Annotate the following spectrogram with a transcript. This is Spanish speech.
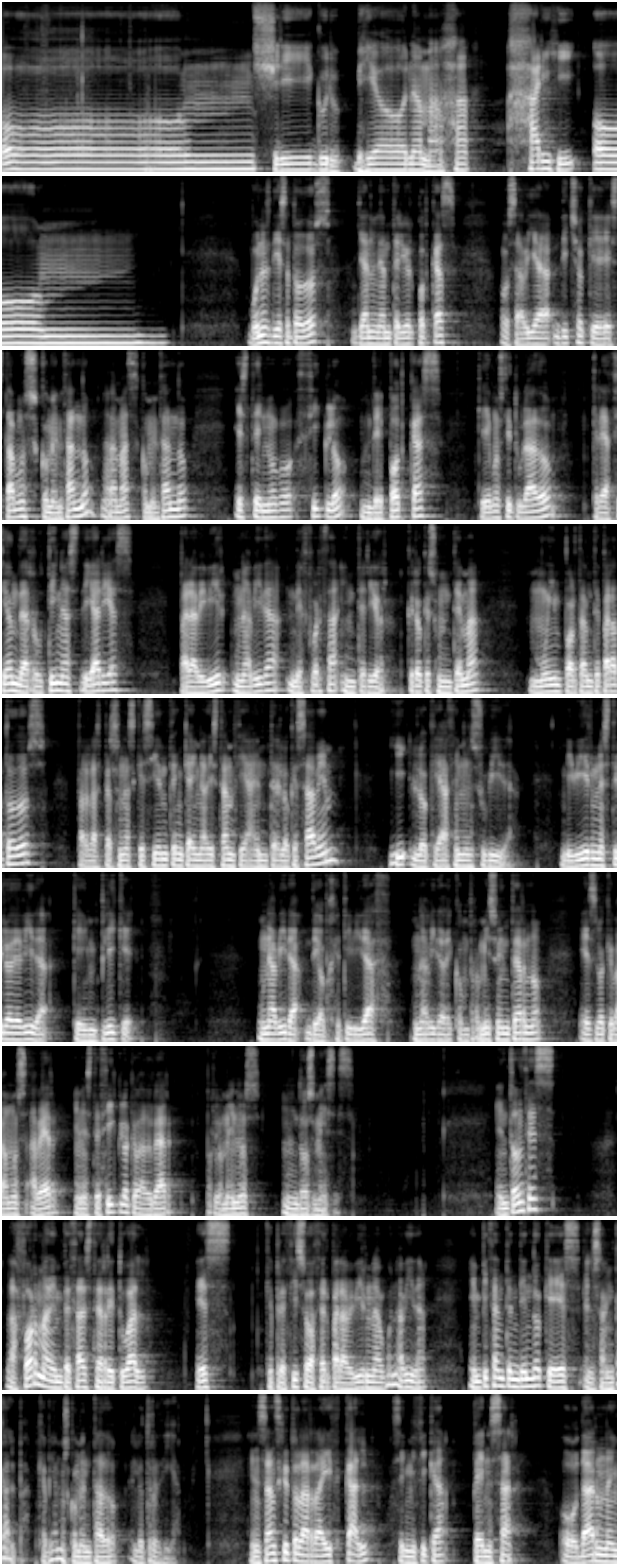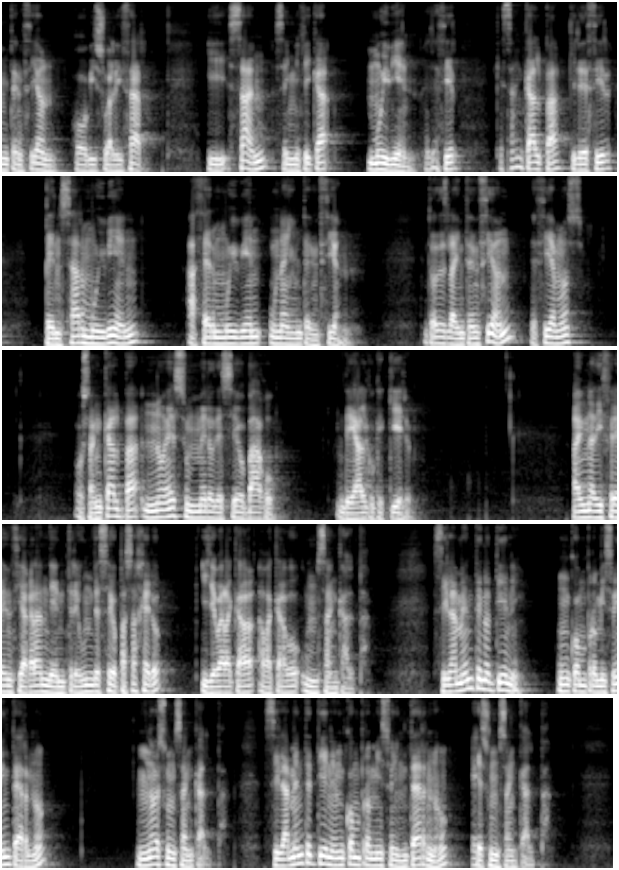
Om Shri Guru Bhyo Namaha Harihi Om. Buenos días a todos. Ya en el anterior podcast os había dicho que estamos comenzando, nada más, comenzando este nuevo ciclo de podcast que hemos titulado Creación de rutinas diarias para vivir una vida de fuerza interior. Creo que es un tema muy importante para todos, para las personas que sienten que hay una distancia entre lo que saben y lo que hacen en su vida. Vivir un estilo de vida que implique una vida de objetividad, una vida de compromiso interno, es lo que vamos a ver en este ciclo que va a durar por lo menos dos meses. Entonces, la forma de empezar este ritual es que preciso hacer para vivir una buena vida, empieza entendiendo qué es el sankalpa, que habíamos comentado el otro día. En sánscrito la raíz kal significa pensar o dar una intención o visualizar y san significa muy bien, es decir, que sankalpa quiere decir pensar muy bien, hacer muy bien una intención. Entonces la intención, decíamos, o sankalpa, no es un mero deseo vago de algo que quiero. Hay una diferencia grande entre un deseo pasajero y llevar a cabo, un sankalpa. Si la mente no tiene un compromiso interno, no es un sankalpa. Si la mente tiene un compromiso interno, es un sankalpa.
